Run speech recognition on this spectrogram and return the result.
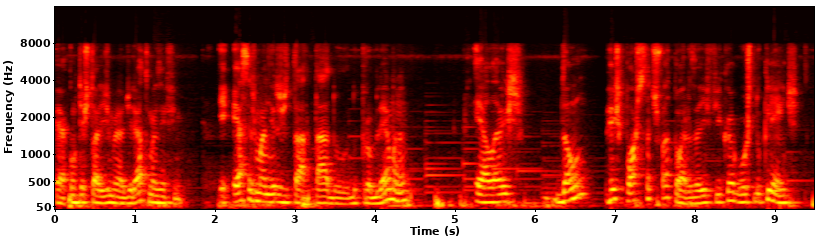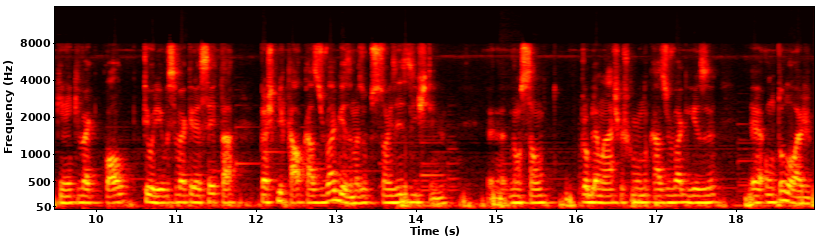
é, contextualismo é direto, mas enfim. E essas maneiras de tratar do, do problema, né, elas dão respostas satisfatórias. Aí fica a gosto do cliente. Quem é que vai, qual teoria você vai querer aceitar para explicar o caso de vagueza, mas opções existem, né? é, não são problemáticas como no caso de vagueza é, ontológica.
